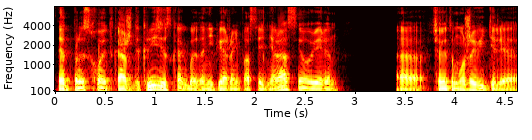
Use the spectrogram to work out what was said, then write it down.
Это происходит каждый кризис, как бы это не первый, не последний раз, я уверен. Э, Все это мы уже видели.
